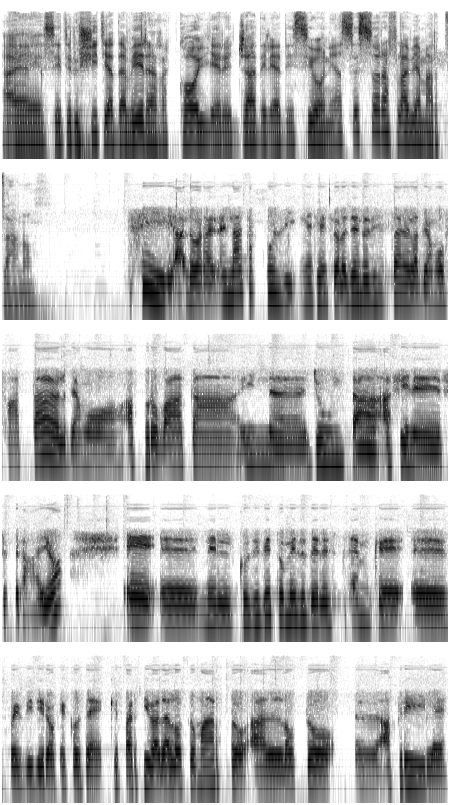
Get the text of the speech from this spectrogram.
eh, siete riusciti ad avere a raccogliere già delle adesioni? Assessora Flavia Marzano. Sì, allora è nata così, nel senso l'agenda digitale l'abbiamo fatta, l'abbiamo approvata in uh, giunta a fine febbraio e eh, nel cosiddetto mese delle STEM che eh, poi vi dirò che cos'è, che partiva dall'8 marzo all'8 eh, aprile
